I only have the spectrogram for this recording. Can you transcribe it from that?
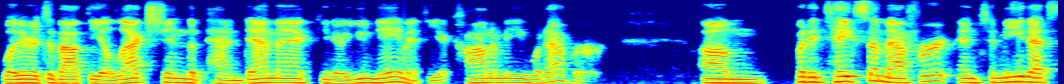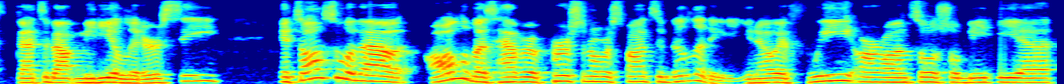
whether it's about the election, the pandemic, you know, you name it, the economy, whatever. Um, but it takes some effort and to me that's that's about media literacy it's also about all of us have a personal responsibility you know if we are on social media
